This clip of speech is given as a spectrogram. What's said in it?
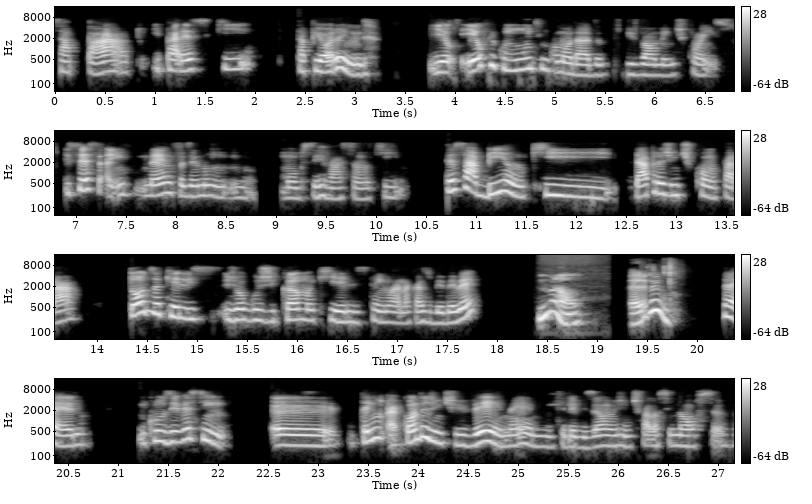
sapato, e parece que tá pior ainda. E eu, eu fico muito incomodada visualmente com isso. E vocês, né, fazendo um, uma observação aqui, vocês sabiam que dá pra gente comprar todos aqueles jogos de cama que eles têm lá na casa do BBB? Não. Sério? Sério. Inclusive, assim, é, tem, quando a gente vê, né, na televisão, a gente fala assim, nossa,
